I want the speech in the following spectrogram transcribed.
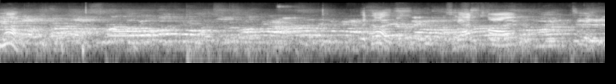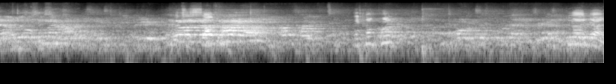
No. It does. Gas five, one, two. It's a seven. They come quick. Do that again.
